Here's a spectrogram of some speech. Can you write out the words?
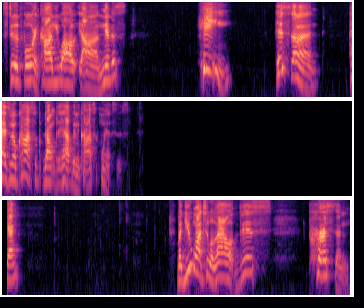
stood for and called you all uh, niggas, he, his son, has no consequence, don't have any consequences. Okay? But you want to allow this person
